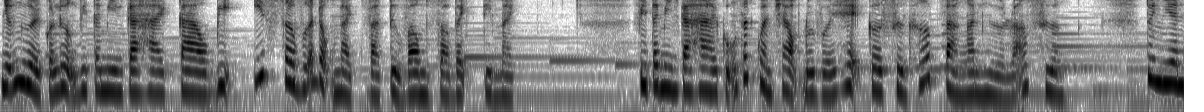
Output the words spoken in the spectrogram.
Những người có lượng vitamin K2 cao bị ít sơ vữa động mạch và tử vong do bệnh tim mạch. Vitamin K2 cũng rất quan trọng đối với hệ cơ xương khớp và ngăn ngừa loãng xương. Tuy nhiên,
